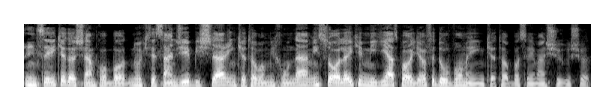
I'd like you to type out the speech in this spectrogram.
این سری که داشتم خب با نکته سنجی بیشتر این کتاب رو میخوندم این سوالایی که میگی از پاراگراف دوم این کتاب واسه من شروع شد.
